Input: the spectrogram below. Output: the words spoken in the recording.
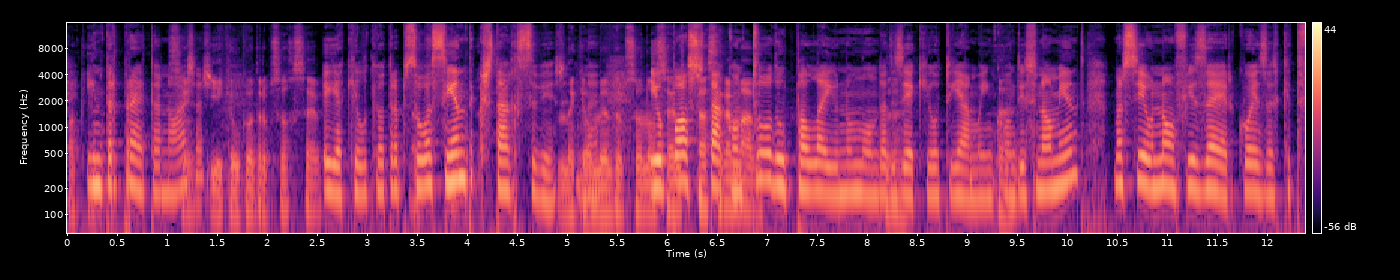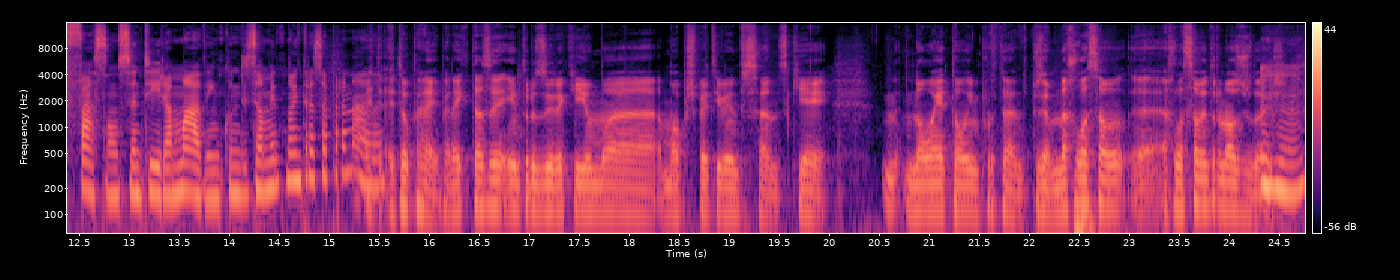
Ok. interpreta, não Sim, achas? E aquilo que a outra pessoa recebe. E aquilo que a outra pessoa sente que está a receber. Naquele não é? momento a pessoa não eu posso estar com amada. todo o paleio no mundo a dizer que eu te amo incondicionalmente, mas se eu não fizer coisas que te façam sentir amado incondicionalmente, não interessa para nada. Então, Então, peraí, peraí que estás a introduzir aqui uma, uma perspectiva interessante, que é, não é tão importante, por exemplo, na relação, eh, a relação entre nós os dois, Uhum.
